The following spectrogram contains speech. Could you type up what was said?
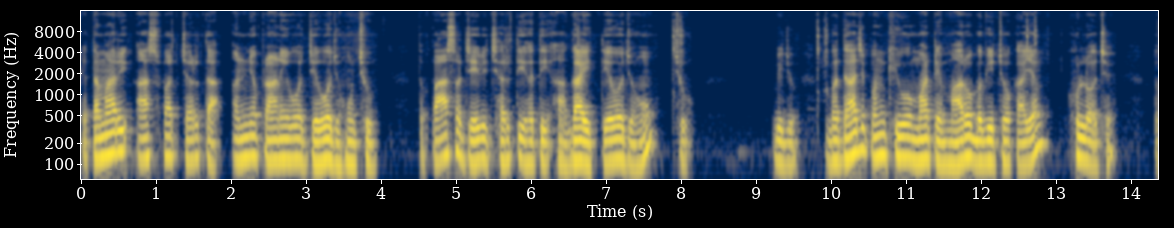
કે તમારી આસપાસ ચરતા અન્ય પ્રાણીઓ જેવો જ હું છું. તો પાસ જેવી છરતી હતી આ ગાય તેવો જ હું છું. બીજું, બધા જ પંખીઓ માટે મારો બગીચો કાયમ ખુલ્લો છે. તો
